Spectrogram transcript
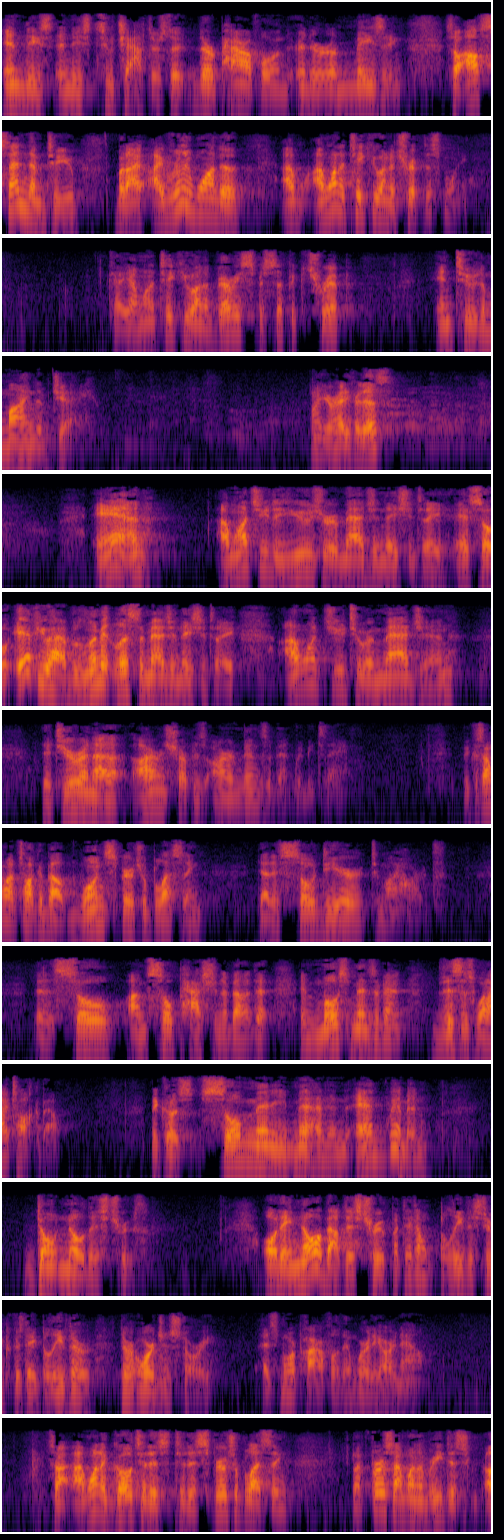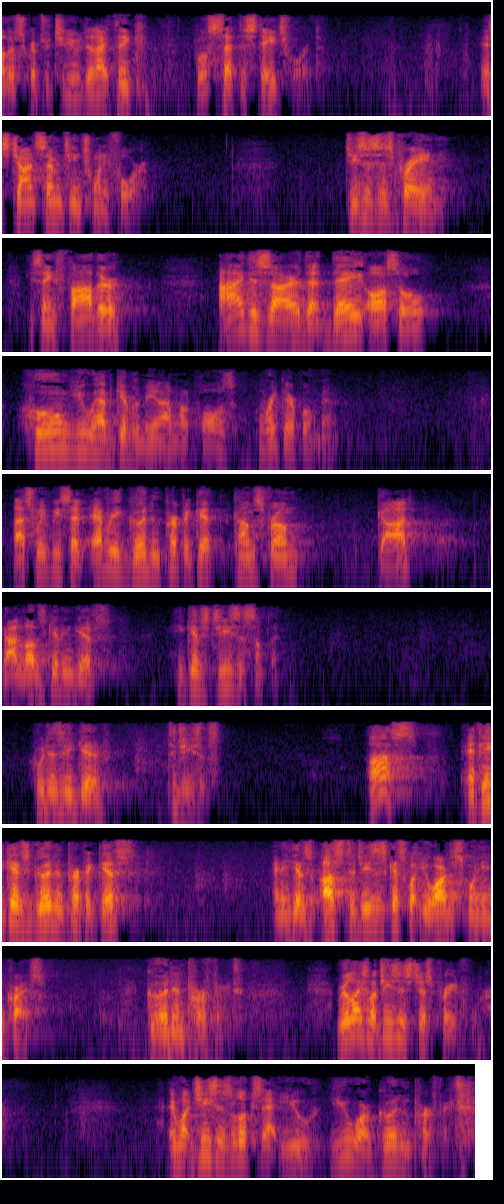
in these, in these two chapters. They're, they're powerful and, and, they're amazing. So I'll send them to you, but I, I really want to, I, I want to take you on a trip this morning. Okay, I want to take you on a very specific trip into the mind of Jay. Are you ready for this? And I want you to use your imagination today. So if you have limitless imagination today, I want you to imagine that you're in an Iron Sharpens Iron Men's event with me today. Because I want to talk about one spiritual blessing that is so dear to my heart. That is so, I'm so passionate about it that in most men's event, this is what I talk about. Because so many men and, and women don't know this truth. Or they know about this truth, but they don't believe this truth because they believe their, their origin story as more powerful than where they are now. So I, I want to go to this, to this spiritual blessing, but first I want to read this other scripture to you that I think will set the stage for it. It's John 17, 24. Jesus is praying. He's saying, Father, I desire that they also, whom you have given me, and I want to pause right there for a minute. Last week we said every good and perfect gift comes from God. God loves giving gifts. He gives Jesus something. Who does he give to Jesus? Us. If he gives good and perfect gifts, and he gives us to Jesus, guess what you are this morning in Christ? Good and perfect. Realize what Jesus just prayed for. And what Jesus looks at you. You are good and perfect.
